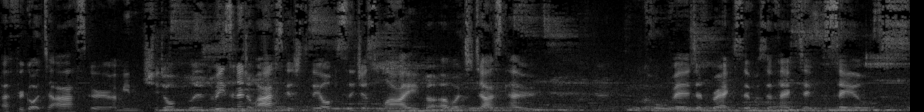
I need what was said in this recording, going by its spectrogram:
I forgot to ask her. I mean, she don't. The reason I don't ask is they obviously just lie. But I wanted to ask how COVID and Brexit was affecting sales.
